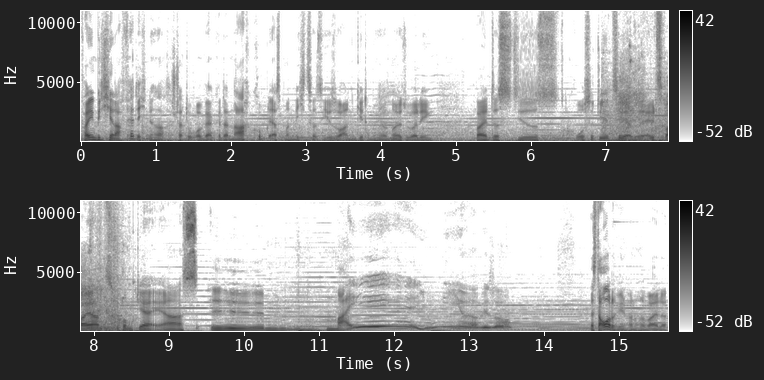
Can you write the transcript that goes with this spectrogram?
Vor allem bin ich hier nach fertig, ne, nach der Stadt der Oberwerke. Danach kommt erstmal nichts, was ihr so angeht. Da muss ich was Neues überlegen. Weil das, dieses große DLC, also L2, das kommt ja erst im Mai, Juni oder wieso? Das dauert auf jeden Fall noch eine Weile.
